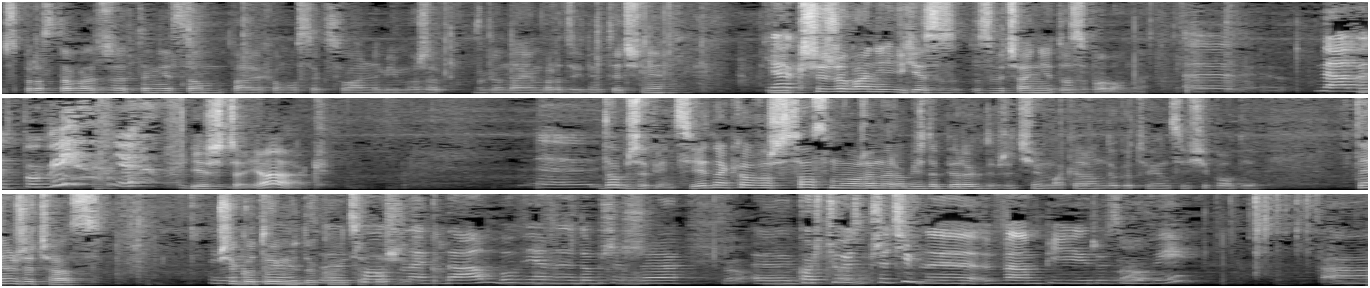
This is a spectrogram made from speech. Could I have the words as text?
sprostować, że to nie są pary homoseksualne, mimo że wyglądają bardzo identycznie. I Jak- krzyżowanie ich jest zwyczajnie dozwolone. E, nawet powinnie. Jeszcze jak? E, Dobrze, więc jednakowoż sos możemy robić dopiero, gdy wrzucimy makaron do gotującej się wody. W tenże czas Przygotujmy ja do ten końca warzywka. dam, bo wiemy dobrze, że e, Kościół jest przeciwny wampiryzmowi. A,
